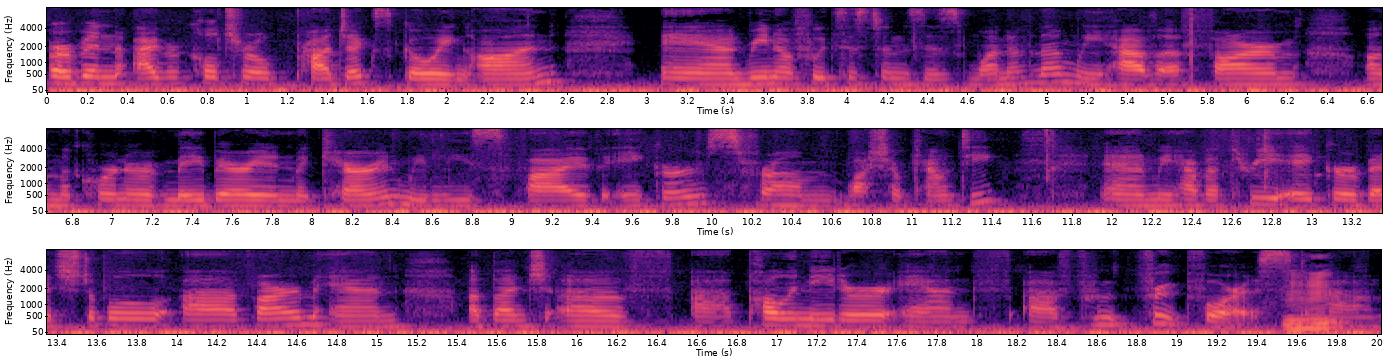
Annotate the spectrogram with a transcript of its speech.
urban agricultural projects going on. And Reno Food Systems is one of them. We have a farm on the corner of Mayberry and McCarran. We lease five acres from Washoe County. And we have a three acre vegetable uh, farm and a bunch of uh, pollinator and uh, fruit, fruit forest. Mhm. Um,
